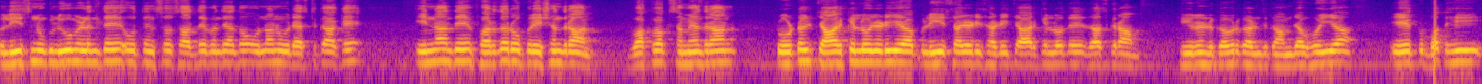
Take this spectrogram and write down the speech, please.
ਪੁਲਿਸ ਨੂੰ ਕਲੂ ਮਿਲਣ ਤੇ ਉਹ 307 ਦੇ ਬੰਦਿਆਂ ਤੋਂ ਉਹਨਾਂ ਨੂੰ ਅਰੈਸਟ ਕਰਕੇ ਇਹਨਾਂ ਦੇ ਫਰਦਰ ਆਪਰੇਸ਼ਨ ਦੌਰਾਨ, ਵੱਖ-ਵੱਖ ਸਮਿਆਂ ਦੌਰਾਨ ਟੋਟਲ 4 ਕਿਲੋ ਜਿਹੜੀ ਆ ਪੁਲਿਸ ਆ, ਜਿਹੜੀ ਸਾਡੀ 4 ਕਿਲੋ ਤੇ 10 ਗ੍ਰਾਮ ਹੀਰੋਇਨ ਰਿਕਵਰ ਕਰਨ 'ਚ ਕਾਮਯਾਬ ਹੋਈ ਆ। ਇਹ ਇੱਕ ਬਹੁਤ ਹੀ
